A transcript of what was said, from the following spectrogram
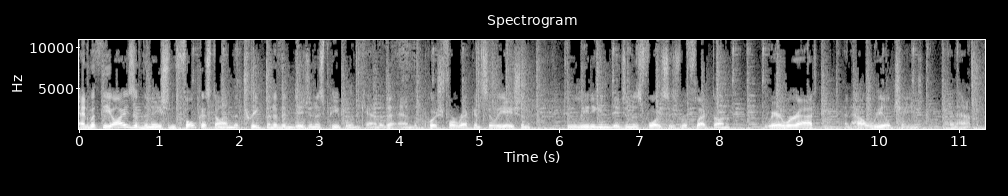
And with the eyes of the nation focused on the treatment of Indigenous people in Canada and the push for reconciliation, two leading Indigenous voices reflect on where we're at and how real change can happen.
